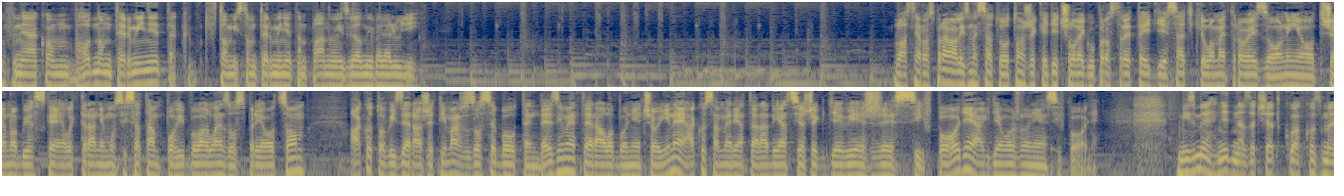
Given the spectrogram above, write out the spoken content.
v nejakom vhodnom termíne, tak v tom istom termíne tam plánuje ísť veľmi veľa ľudí. Vlastne rozprávali sme sa tu o tom, že keď je človek uprostred tej 10-kilometrovej zóny od Černobylskej elektrárne, musí sa tam pohybovať len so sprievodcom. Ako to vyzerá, že ty máš so sebou ten dezimeter alebo niečo iné? Ako sa meria tá radiácia, že kde vieš, že si v pohode a kde možno nie si v pohode? My sme hneď na začiatku, ako sme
